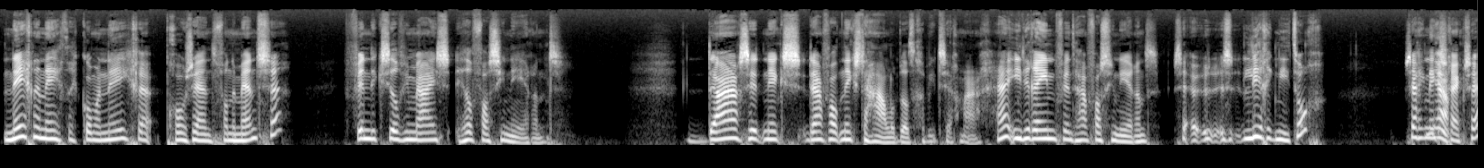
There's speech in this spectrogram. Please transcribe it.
99,9% van de mensen vind ik Sylvie Meis heel fascinerend. Daar, zit niks, daar valt niks te halen op dat gebied, zeg maar. Iedereen vindt haar fascinerend. Eh, eh, Lieg ik niet, toch? Zeg ik niks Ja. geks, hè?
